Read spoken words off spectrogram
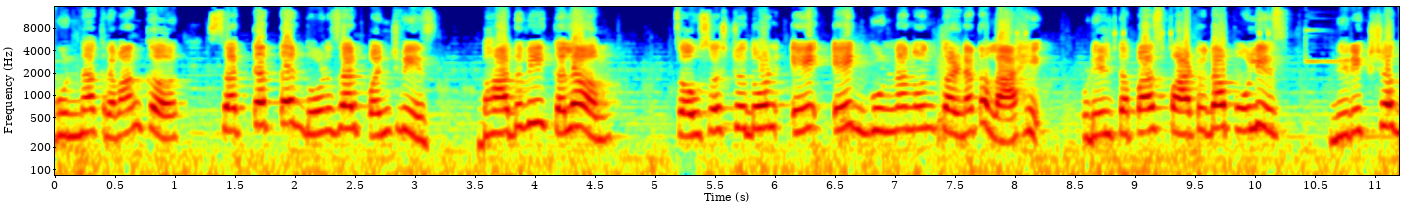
गुन्हा क्रमांक सत्याहत्तर दोन हजार पंचवीस भादवी कलम चौसष्ट दोन ए एक गुन्हा नोंद करण्यात आला आहे. पुढील तपास पाटोदा पोलीस निरीक्षक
